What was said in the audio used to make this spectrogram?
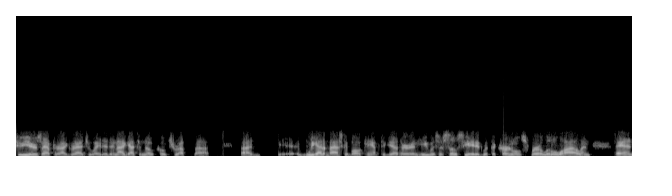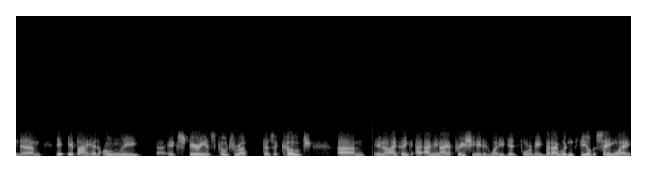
two years after I graduated, and I got to know Coach Rupp. Uh, uh, we had a basketball camp together, and he was associated with the Colonels for a little while, and and um, if I had only uh, experienced Coach Rupp as a coach, um, you know, I think, I, I mean, I appreciated what he did for me, but I wouldn't feel the same way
